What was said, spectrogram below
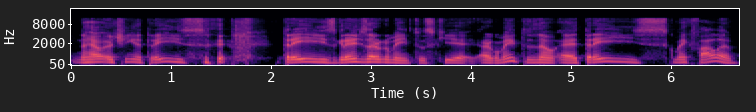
na real eu tinha três três grandes argumentos que argumentos não é três como é que fala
